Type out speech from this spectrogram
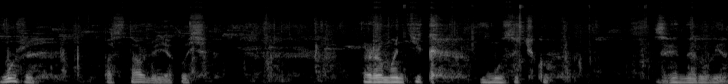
Може поставлю якусь романтик музичку згенерую.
